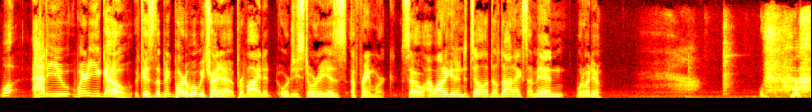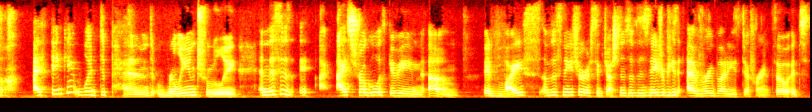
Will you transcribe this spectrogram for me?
well, how do you where do you go? Because the big part of what we try to provide at Orgy Story is a framework. So I want to get into teledildonics. I'm in. What do I do? I think it would depend really and truly. And this is, it, I, I, struggle with giving um, advice of this nature or suggestions of this nature because everybody's different. So it's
